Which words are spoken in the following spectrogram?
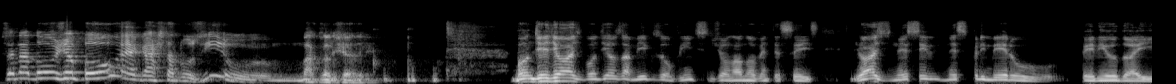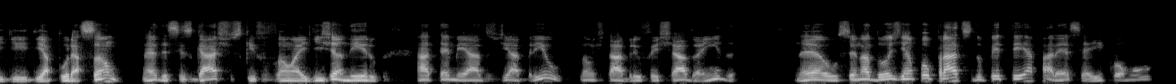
Senador Jean Paul é gastadorzinho, Marcos Alexandre? Bom dia, Jorge. Bom dia aos amigos ouvintes do Jornal 96. Jorge, nesse, nesse primeiro período aí de, de apuração, né, desses gastos que vão aí de janeiro até meados de abril, não está abril fechado ainda, né, o senador Jean Paul Prats, do PT, aparece aí como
